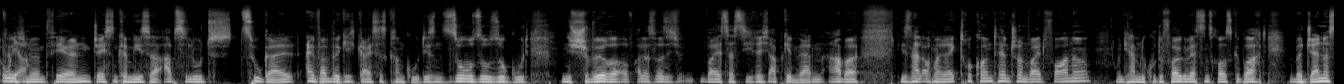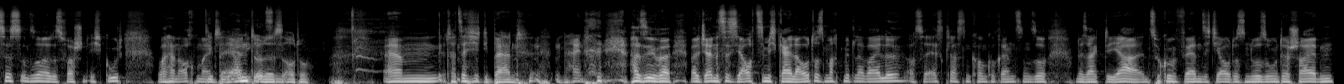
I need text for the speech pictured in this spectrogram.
Kann Oh ich ja. nur empfehlen. Jason Camisa, absolut zu geil. Einfach wirklich geisteskrank gut. Die sind so, so, so gut. Und ich schwöre auf alles, was ich weiß, dass die richtig abgehen werden. Aber die sind halt auch mit Elektro-Content schon weit vorne. Und die haben eine gute Folge letztens rausgebracht über Genesis und so. Das war schon echt gut. War dann auch Die meinte, ja, Band oder das ganzen- Auto? ähm, tatsächlich die Band. Nein. Also über, weil Genesis ja auch ziemlich geile Autos macht mittlerweile, auch so S-Klassen-Konkurrenz und so. Und er sagte, ja, in Zukunft werden sich die Autos nur so unterscheiden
